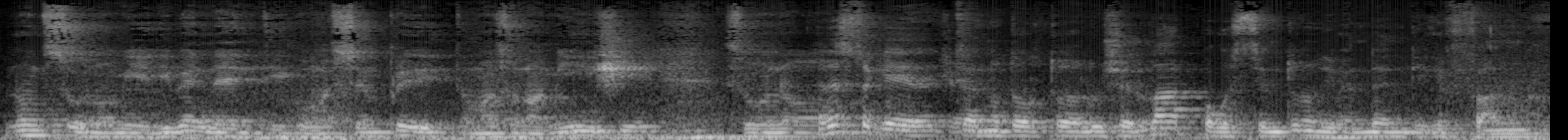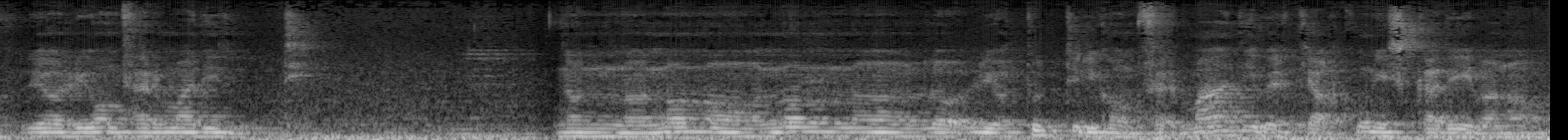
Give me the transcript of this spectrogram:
non sono miei dipendenti come ho sempre detto ma sono amici. Sono... Adesso che ti hanno tolto la luce e l'acqua questi 21 dipendenti che fanno? Li ho riconfermati tutti non, non, non, li ho tutti riconfermati perché alcuni scadevano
